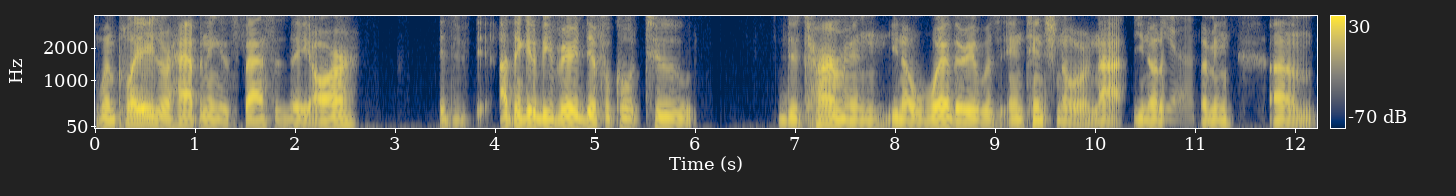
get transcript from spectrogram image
when plays are happening as fast as they are it's i think it'd be very difficult to determine you know whether it was intentional or not you know what yeah I mean, um,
